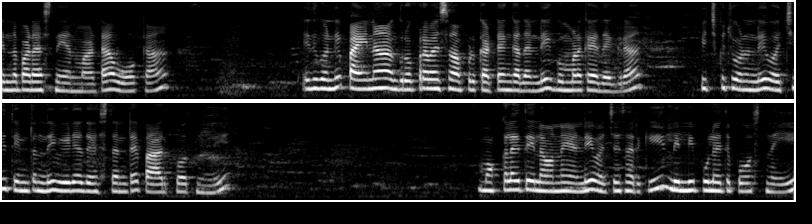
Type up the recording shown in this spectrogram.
కింద పడేస్తున్నాయి అనమాట ఓక. ఇదిగోండి పైన గృహప్రవేశం అప్పుడు కట్టాం కదండి గుమ్మడికాయ దగ్గర. పిచ్చుకు చూడండి వచ్చి తింటుంది వీడియో తీస్తుంటే పారిపోతుంది. మొక్కలైతే ఇలా ఉన్నాయండి. వచ్చేసరికి లిల్లీ పూలు అయితే పోస్తున్నాయి.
